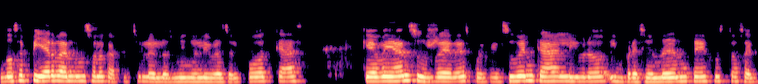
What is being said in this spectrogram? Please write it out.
no se pierdan un solo capítulo de los mini libros del podcast, que vean sus redes, porque suben cada libro impresionante, justo, o sea,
